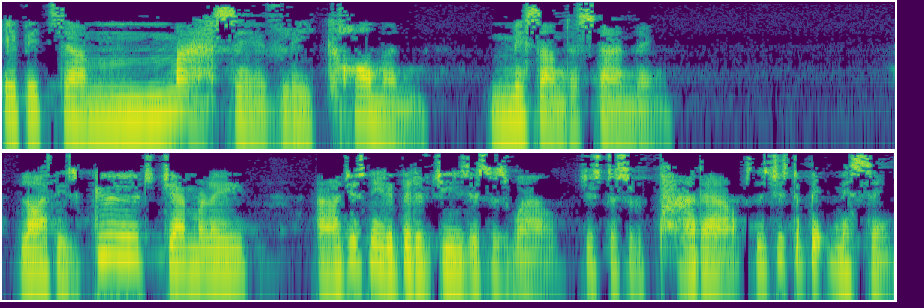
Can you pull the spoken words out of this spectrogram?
if it's a massively common misunderstanding. Life is good generally, and I just need a bit of Jesus as well, just to sort of pad out. There's just a bit missing.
